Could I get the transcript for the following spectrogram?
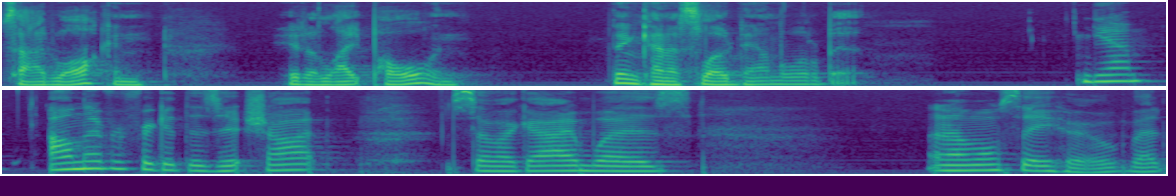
sidewalk and hit a light pole and then kind of slowed down a little bit. Yeah, I'll never forget the zit shot. So a guy was, and I won't say who, but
